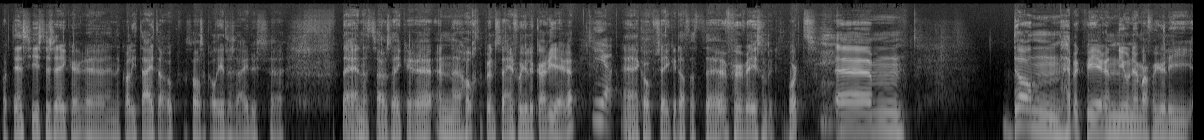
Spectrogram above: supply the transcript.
potentie is er zeker. Uh, en de kwaliteit ook, zoals ik al eerder zei. Dus, en dat zou zeker een hoogtepunt zijn voor jullie carrière. Ja. En ik hoop zeker dat het verwezenlijkt wordt. um, dan heb ik weer een nieuw nummer voor jullie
